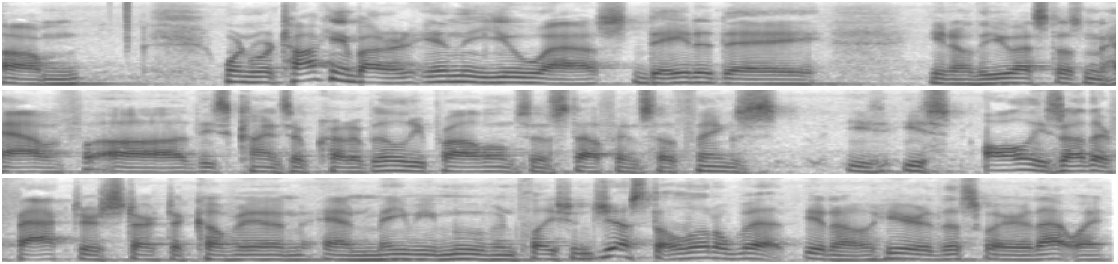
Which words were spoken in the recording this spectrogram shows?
um, when we're talking about it in the US, day to day, you know, the U.S. doesn't have uh, these kinds of credibility problems and stuff, and so things, you, you, all these other factors start to come in and maybe move inflation just a little bit, you know, here, this way or that way.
